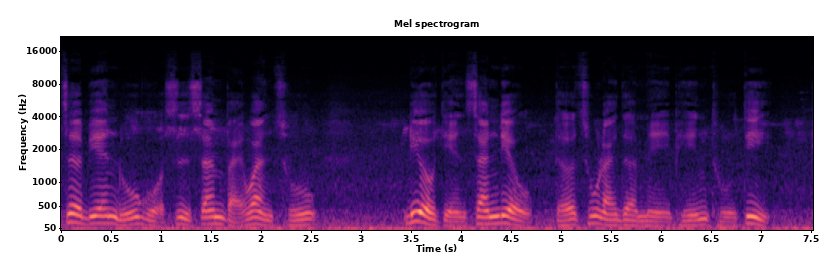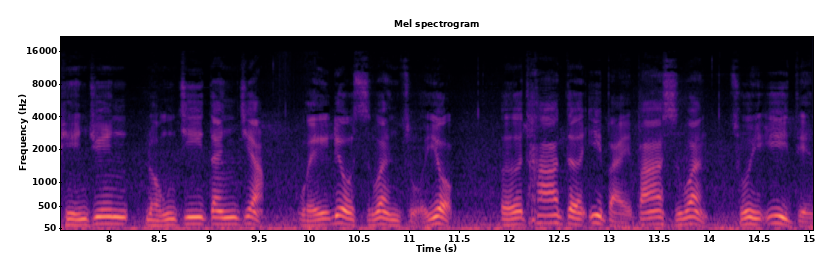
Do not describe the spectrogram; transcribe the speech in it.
这边如果是三百万除六点三六，得出来的每平土地。平均容积单价为六十万左右，而它的一百八十万除以一点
